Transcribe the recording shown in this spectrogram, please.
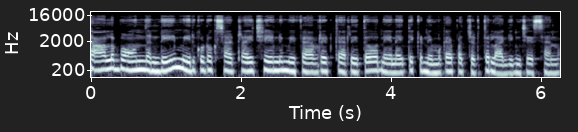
చాలా బాగుందండి. మీరు కూడా ఒకసారి ట్రై చేయండి మీ ఫేవరెట్ కర్రీతో. నేనైతే ఇక్కడ నిమ్మకాయ పచ్చడితో లాగించేసాను.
